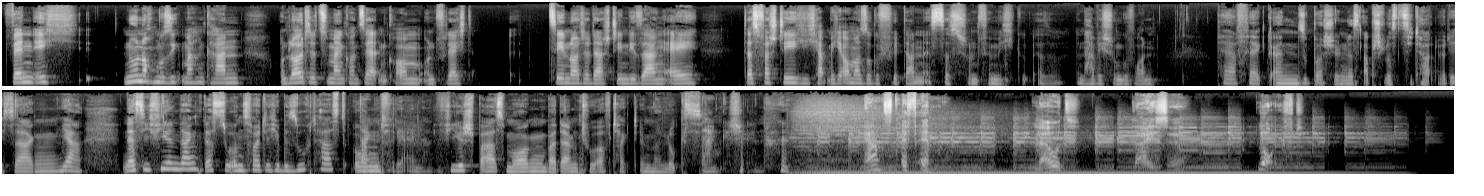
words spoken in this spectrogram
wenn ich nur noch Musik machen kann und Leute zu meinen Konzerten kommen und vielleicht zehn Leute da stehen, die sagen, ey, das verstehe ich, ich habe mich auch mal so gefühlt, dann ist das schon für mich, also dann habe ich schon gewonnen. Perfekt, ein super schönes Abschlusszitat, würde ich sagen. Mhm. Ja, Nessie, vielen Dank, dass du uns heute hier besucht hast Danke und für die Einladung. viel Spaß morgen bei deinem Tourauftakt im Lux. Dankeschön. Ernst FM. Laut, leise, läuft.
